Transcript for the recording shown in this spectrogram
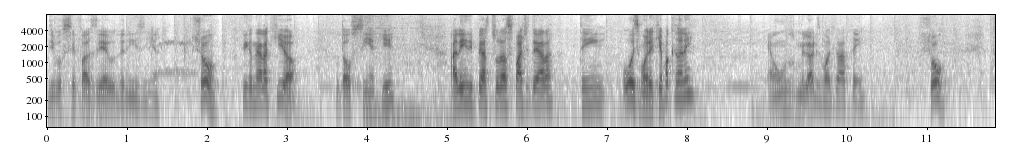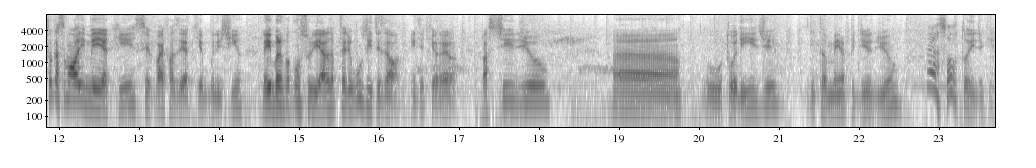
de você fazer o drillzinha. Show? Clica nela aqui, ó. O dalcinho aqui. Além de pegar todas as partes dela, tem... Oh, esse mod aqui é bacana, hein? É um dos melhores mods que ela tem. Show? Só gastar uma hora e meia aqui, você vai fazer aqui bonitinho. Lembrando, para construir ela, você precisa de alguns itens, né? Ó, entre aqui, ó, tá vendo? Plastídio, uh, o Toride e também o pedido de um... É, só o Toride aqui.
